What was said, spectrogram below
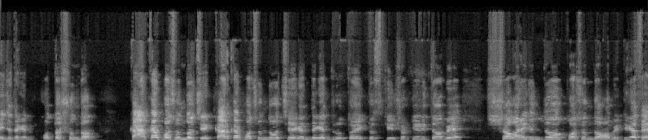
এই যে দেখেন, কত সুন্দর। কার কার পছন্দ হচ্ছে? কার কার পছন্দ হচ্ছে? এখান থেকে দ্রুত একটু স্ক্রিনশট নিয়ে নিতে হবে। সবারই কিন্তু পছন্দ হবে, ঠিক আছে?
